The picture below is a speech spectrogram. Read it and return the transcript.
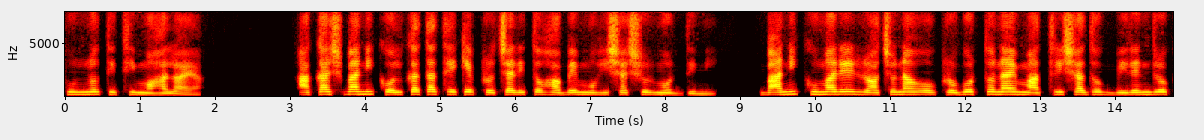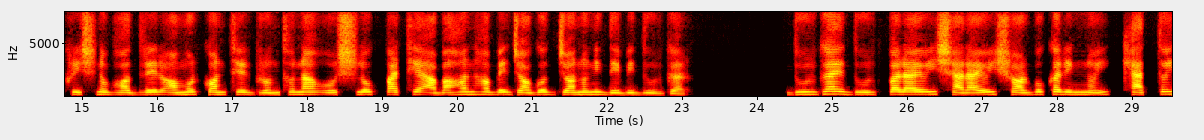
পুণ্যতিথি মহালয়া। আকাশবাণী কলকাতা থেকে প্রচারিত হবে মহিষাসুর মর্দিনী। বাণী কুমারের রচনা ও প্রবর্তনায় মাতৃসাধক বীরেন্দ্র কৃষ্ণ ভদ্রের অমর কণ্ঠের গ্রন্থনা ও শ্লোক পাঠে আবাহন হবে জগৎ জননী দেবী দুর্গার। দুর্গায় দুর্গপারায়ই সারায়ই সর্বকারিণ্যই খ্যাতই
